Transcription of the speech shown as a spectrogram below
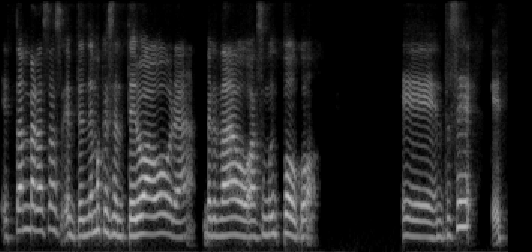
está embarazada, entendemos que se enteró ahora, ¿verdad? O hace muy poco. Eh, entonces, eh,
